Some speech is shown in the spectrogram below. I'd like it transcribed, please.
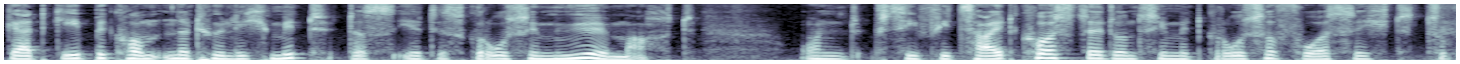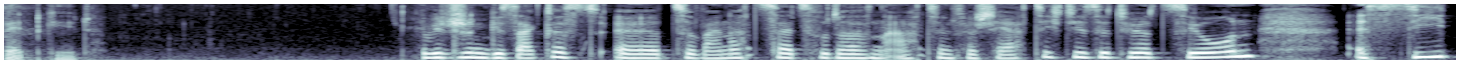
Gerd G. bekommt natürlich mit, dass ihr das große Mühe macht und sie viel Zeit kostet und sie mit großer Vorsicht zu Bett geht. Wie du schon gesagt hast, äh, zur Weihnachtszeit 2018 verschärft sich die Situation. Es sieht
